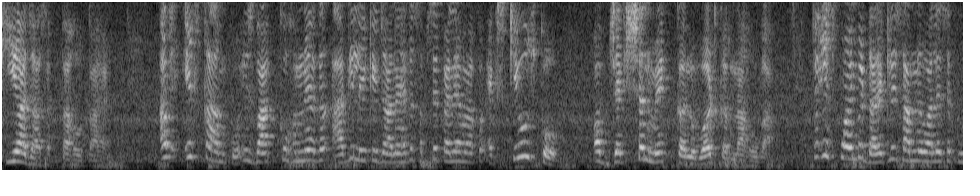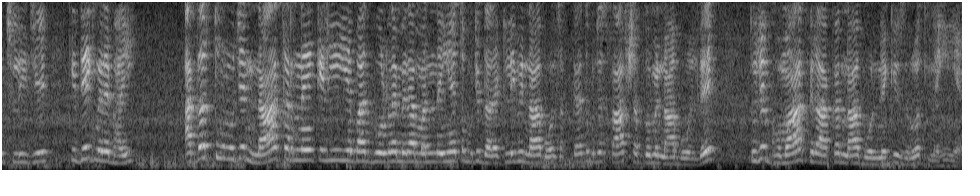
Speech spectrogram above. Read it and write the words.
किया जा सकता होता है। अब इस काम को, इस बात को हमने अगर आगे लेके जाना है तो सबसे पहले हम आपको एक्सक्यूज़ को ऑब्जेक्शन में कन्वर्ट करना होगा। तो इस पॉइंट पे डायरेक्टली सामने वाले से पूछ लीजिए कि देख मेरे भाई, अगर तू मुझे ना करने के लिए ये बात बोल रहा है, मेरा मन नहीं है तो मुझे डायरेक्टली भी ना बोल सकता है तो मुझे साफ़ शब्दों में ना बोल दे। तुझे घुमा फिरा कर ना बोलने की ज़रूरत नहीं है।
